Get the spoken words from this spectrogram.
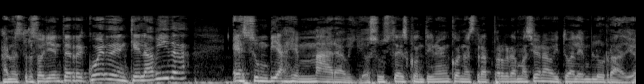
A nuestros oyentes recuerden que la vida es un viaje maravilloso. Ustedes continúen con nuestra programación habitual en Blue Radio.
